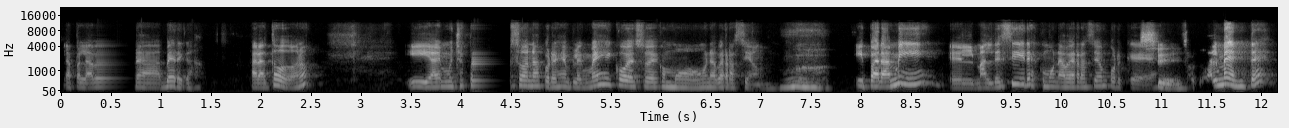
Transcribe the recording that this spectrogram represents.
la palabra verga para todo, ¿no? Y hay muchas personas, por ejemplo, en México eso es como una aberración. Y para mí, el maldecir es como una aberración porque Sí. realmente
